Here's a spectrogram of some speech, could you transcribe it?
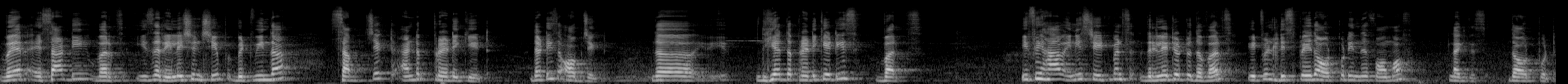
Where SRD works is a relationship between the subject and predicate that is object. The here the predicate is works. If you have any statements related to the works, it will display the output in the form of like this, the output.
